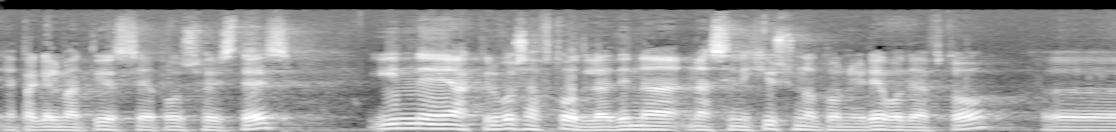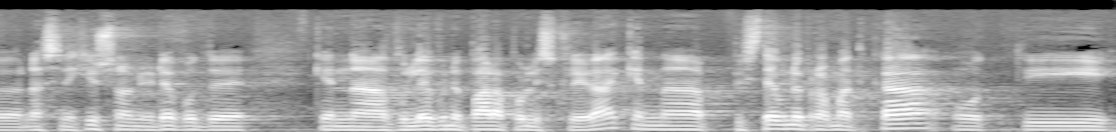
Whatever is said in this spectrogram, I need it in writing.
επαγγελματίες ποδοσφαιριστές είναι ακριβώς αυτό. Δηλαδή να, να συνεχίσουν να το ονειρεύονται αυτό, ε, να συνεχίσουν να ονειρεύονται και να δουλεύουν πάρα πολύ σκληρά και να πιστεύουν πραγματικά ότι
